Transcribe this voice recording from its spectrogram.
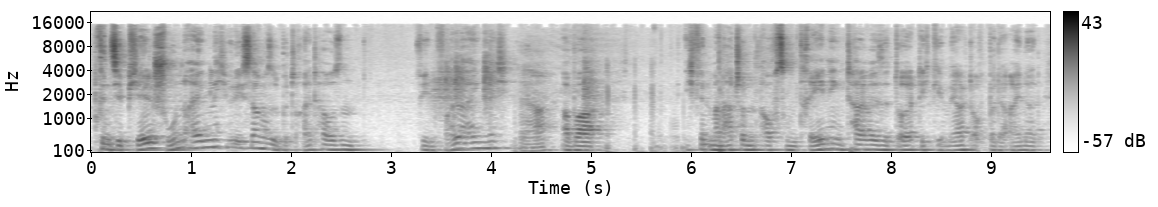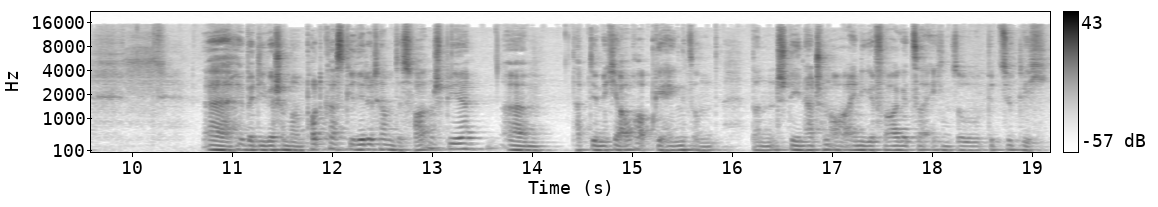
prinzipiell schon eigentlich, würde ich sagen, so über 3000 auf jeden Fall eigentlich. Ja. Aber ich finde, man hat schon auch so im Training teilweise deutlich gemerkt, auch bei der Einheit, äh, über die wir schon mal im Podcast geredet haben, das Fahrtenspiel. Ähm, da habt ihr mich ja auch abgehängt und dann stehen halt schon auch einige Fragezeichen so bezüglich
